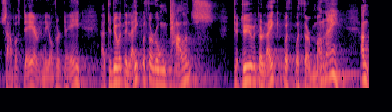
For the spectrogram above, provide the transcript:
Sabbath day or any other day, uh, to do what they like with their own talents to do what they like with, with their money. And,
